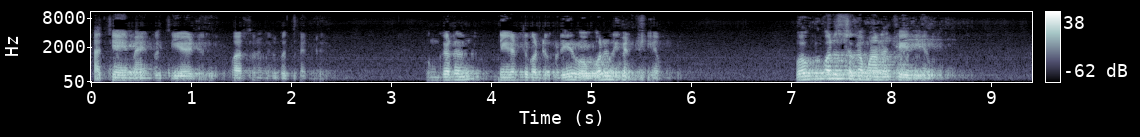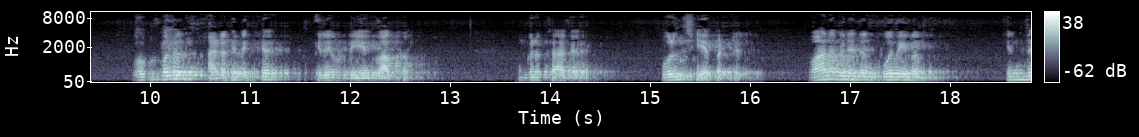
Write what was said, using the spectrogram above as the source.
அத்தியாயம் ஐம்பத்தி ஏழு வசனம் இருபத்தி ரெண்டு. உங்களுடன் நிகழ்ந்து கொண்டக்கூடிய ஒவ்வொரு நிகழ்ச்சியும் ஒவ்வொரு சுகமான செய்தியும் ஒவ்வொரு அழகுமிக்க இதனுடைய வாக்கம் உங்களுக்காக உறுதி செய்யப்பட்டு வானங்களிலும் பூமியிலும் இந்த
